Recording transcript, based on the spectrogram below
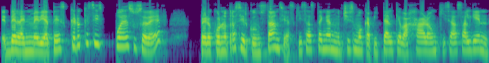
de la inmediatez, creo que sí puede suceder, pero con otras circunstancias. Quizás tengan muchísimo capital que bajaron, quizás alguien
